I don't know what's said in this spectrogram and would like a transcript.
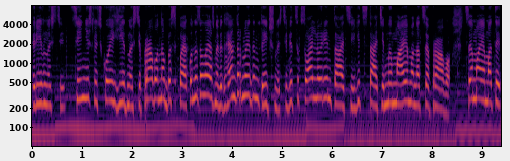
рівності, цінність людської гідності, право на безпеку, незалежно від гендерної ідентичності, від сексуальної орієнтації, від статі. Ми маємо на це право. Це має мати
